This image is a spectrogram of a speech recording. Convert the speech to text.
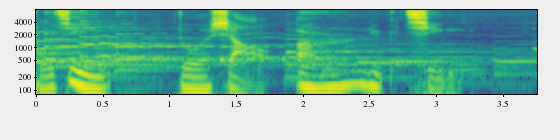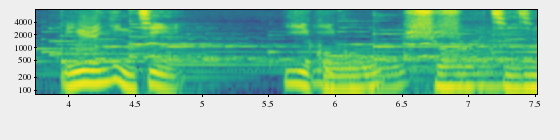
不尽多少儿女情。名人印记，一古说今。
